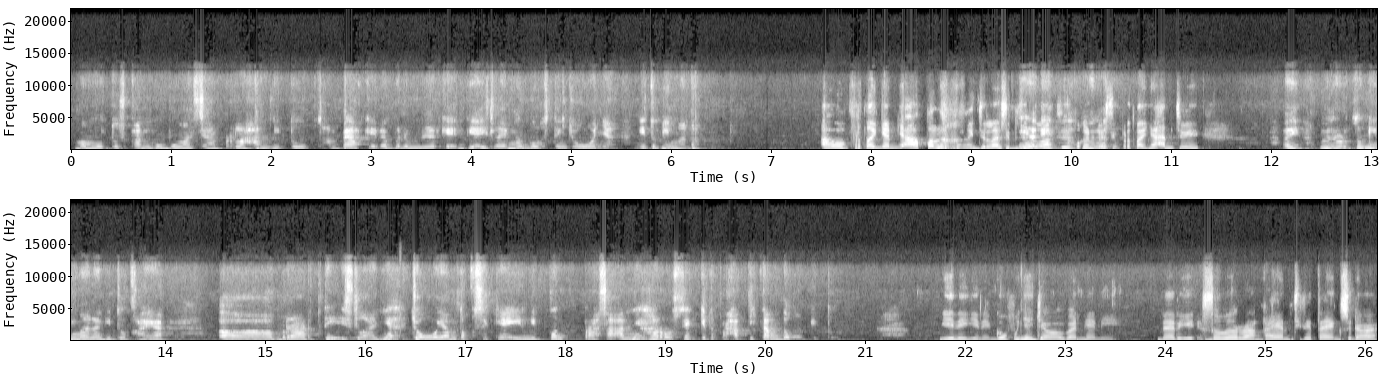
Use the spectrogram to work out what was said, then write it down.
memutuskan hubungan secara perlahan gitu. Sampai akhirnya benar-benar kayak dia istilahnya ngeghosting cowoknya. Itu gimana? Apa pertanyaannya apa lu ngejelasin iya, situasi iya, bukan kasih pertanyaan cuy? Eh menurut tuh gimana gitu kayak uh, berarti istilahnya cowok yang toksiknya ini pun perasaannya harusnya kita perhatikan dong gitu. Gini gini, gue punya jawabannya nih dari seluruh rangkaian cerita yang sudah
